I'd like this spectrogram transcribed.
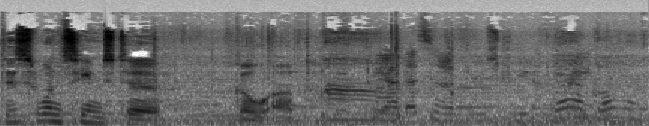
This one seems to go up. Uh, Yeah, that's not a through street yeah, right. go ahead.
